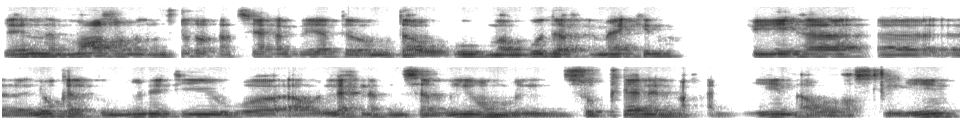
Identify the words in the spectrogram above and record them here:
لأن معظم الأنشطة بتاعت السياحة البيئيه بتبقى موجودة في أماكن فيها local community أو اللي إحنا بنسميهم السكان المحليين أو الأصليين.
